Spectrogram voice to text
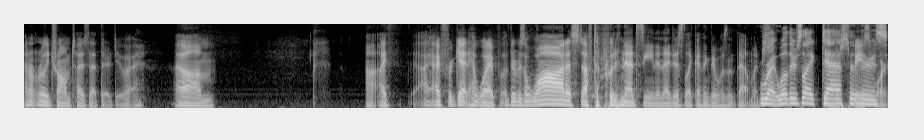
I don't really dramatize that there, do I? Um, uh, I. I I forget how what I put. There was a lot of stuff to put in that scene, and I just like I think there wasn't that much. Right. Well, there's like death and there's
